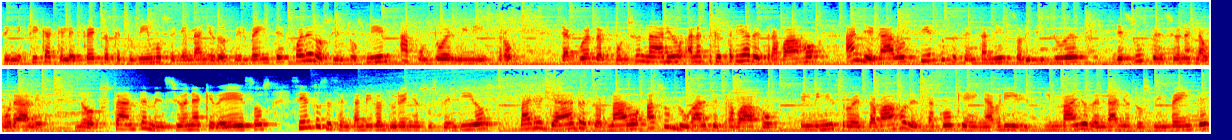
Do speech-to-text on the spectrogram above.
significa que el efecto que tuvimos en el año 2020 fue de 200 mil, apuntó el ministro. De acuerdo al funcionario, a la Secretaría de Trabajo han llegado 160 mil solicitudes de suspensiones laborales. No obstante, menciona que de esos 160 mil hondureños suspendidos, varios ya han retornado a sus lugares de trabajo. El ministro de Trabajo destacó que en abril y mayo del año 2020,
